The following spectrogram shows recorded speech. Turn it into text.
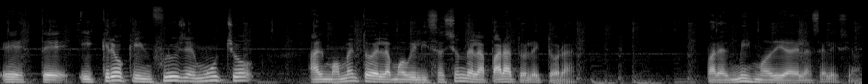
Este, y creo que influye mucho al momento de la movilización del aparato electoral para el mismo día de las elecciones.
